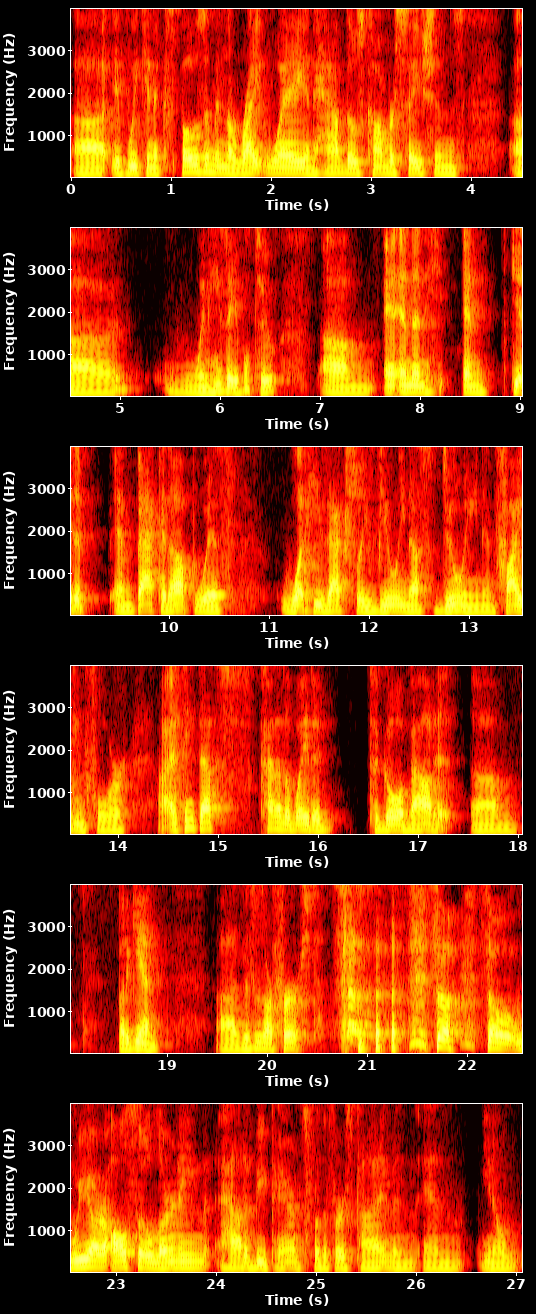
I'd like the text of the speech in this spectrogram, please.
uh, if we can expose them in the right way and have those conversations uh, when he's able to um, and, and then he, and get it and back it up with what he's actually viewing us doing and fighting for. I think that's kind of the way to to go about it. Um, but again, uh, this is our first, so so we are also learning how to be parents for the first time, and and you know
